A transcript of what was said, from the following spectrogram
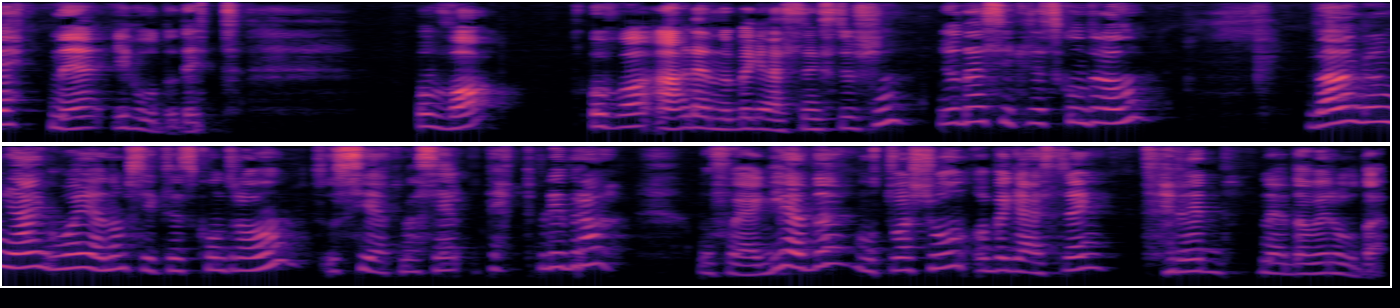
rett ned i hodet ditt. Og hva? Og hva er denne begeistringsdusjen? Jo, det er sikkerhetskontrollen. Hver gang jeg går gjennom sikkerhetskontrollen, så sier jeg til meg selv dette blir bra. Nå får jeg glede, motivasjon og begeistring tredd nedover hodet.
